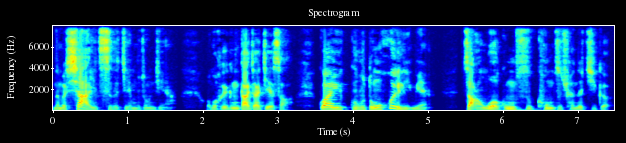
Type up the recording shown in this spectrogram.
那么下一次的节目中间啊，我们会跟大家介绍关于股东会里面掌握公司控制权的几个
